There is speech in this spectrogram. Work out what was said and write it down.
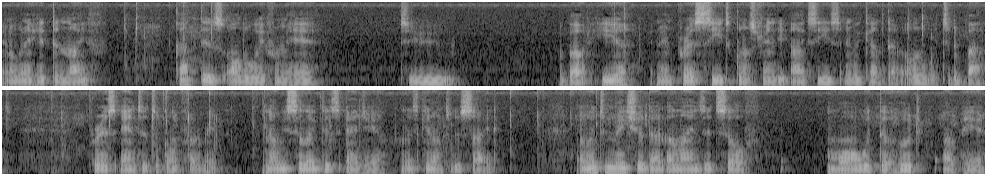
and we're going to hit the knife. Cut this all the way from here to about here and then press C to constrain the axis and we cut that all the way to the back. Press enter to confirm it now we select this edge here. Let's get onto the side. I'm going to make sure that aligns itself more with the hood up here.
